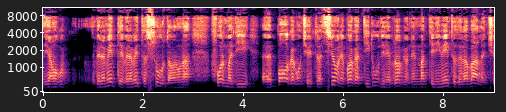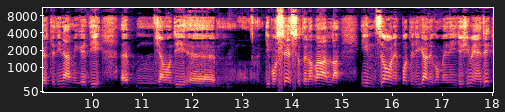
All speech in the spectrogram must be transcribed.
diciamo veramente, veramente assurda, con una forma di eh, poca concentrazione, poca attitudine proprio nel mantenimento della palla in certe dinamiche di, eh, diciamo di, eh, di possesso della palla in zone un po' delicate come nei 10 metri,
